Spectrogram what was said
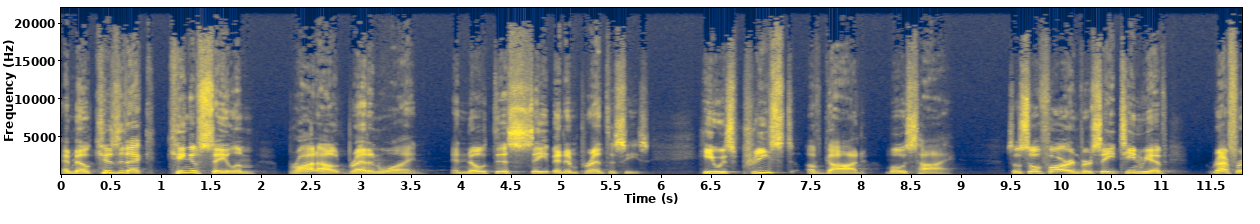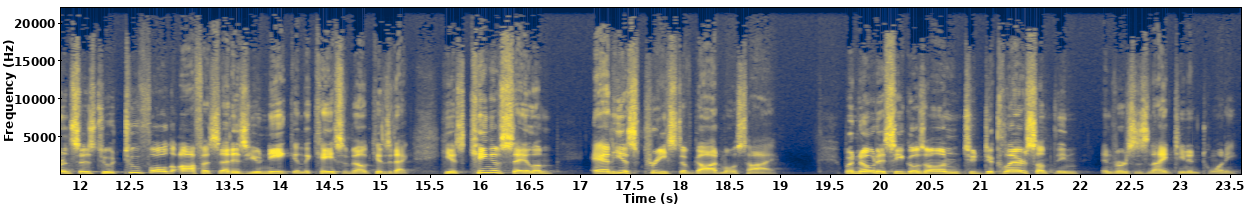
And Melchizedek, king of Salem, brought out bread and wine. And note this statement in parentheses he was priest of God Most High. So, so far in verse 18, we have references to a twofold office that is unique in the case of Melchizedek. He is king of Salem and he is priest of God Most High. But notice he goes on to declare something in verses 19 and 20.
